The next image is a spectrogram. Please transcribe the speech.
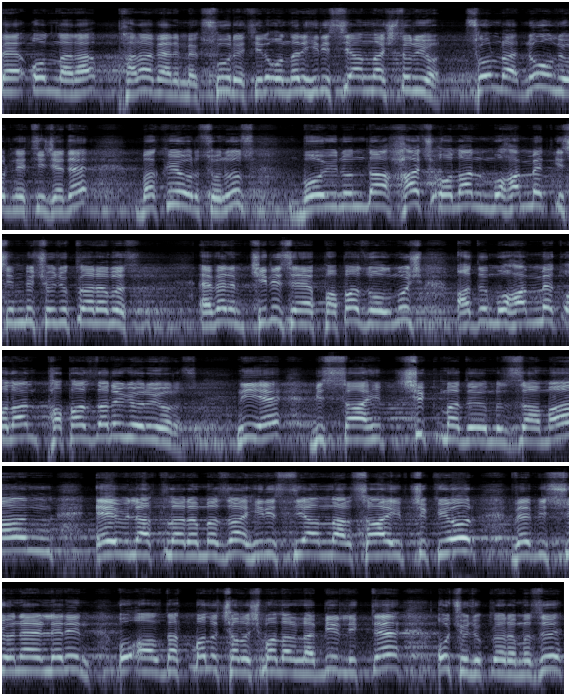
ve onlara para vermek suretiyle onları Hristiyanlaştırıyor. Sonra ne oluyor neticede? Bakıyorsunuz boynunda haç olan Muhammed isimli çocuklarımız efendim kiliseye papaz olmuş adı Muhammed olan papazları görüyoruz. Niye? Biz sahip çıkmadığımız zaman evlatlarımıza Hristiyanlar sahip çıkıyor ve misyonerlerin o aldatmalı çalışmalarla birlikte o çocuklarımızı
